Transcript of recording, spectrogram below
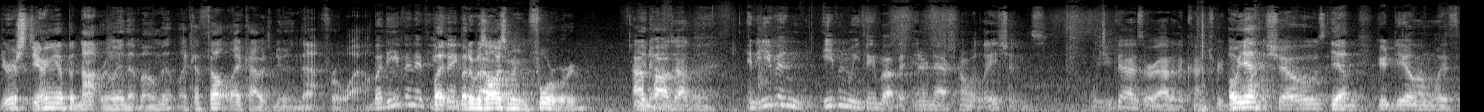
you're steering it, but not really in that moment. Like I felt like I was doing that for a while. But even if you but but it was always moving forward. I apologize. Know. And even even when you think about the international relations, well, you guys are out of the country oh, going oh, yeah. to shows, yeah. and you're dealing with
